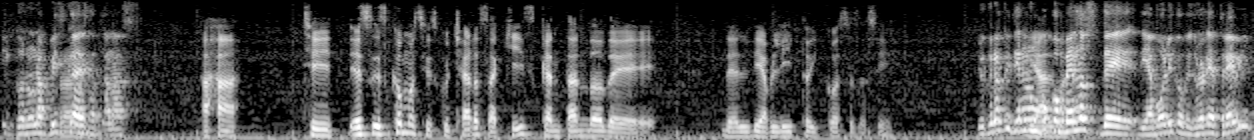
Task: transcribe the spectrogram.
Y con una pizca Raro. de Satanás. Ajá. Sí, es, es como si escucharas a Kiss cantando de del diablito y cosas así. Yo creo que tienen Y un poco menos de diabólico que Gloria Trevi,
